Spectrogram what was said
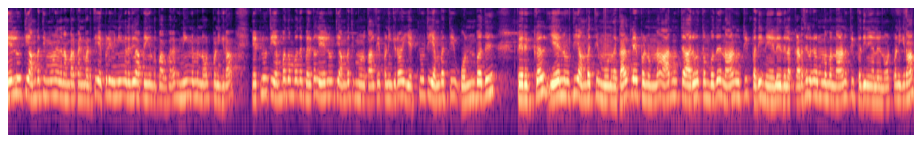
எழுநூற்றி ஐம்பத்தி மூணு இந்த நம்பரை பயன்படுத்தி எப்படி வின்னிங் எடுக்கலாம் அப்படிங்கிறத பார்க்க போகிறேன் வின்னிங் நம்பர் நோட் பண்ணிக்கிறோம். எட்நூற்றி எண்பத்தொம்போது பெருக்கள் எழுநூற்றி ஐம்பத்தி மூணு. கால்குலேட் பண்ணிக்கிறோம். எட்நூற்றி எண்பத்தி ஒன்பது பெருக்கல் எழுநூற்றி ஐம்பத்தி மூணு. இதை கால்குலேட் பண்ணோம்னா அறுநூற்றி அறுபத்தொம்போது நானூற்றி பதினேழு. இதில் கடைசியில் இருக்கிற நம்பர் நானூற்றி பதினேழு நோட் பண்ணிக்கிறோம்.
